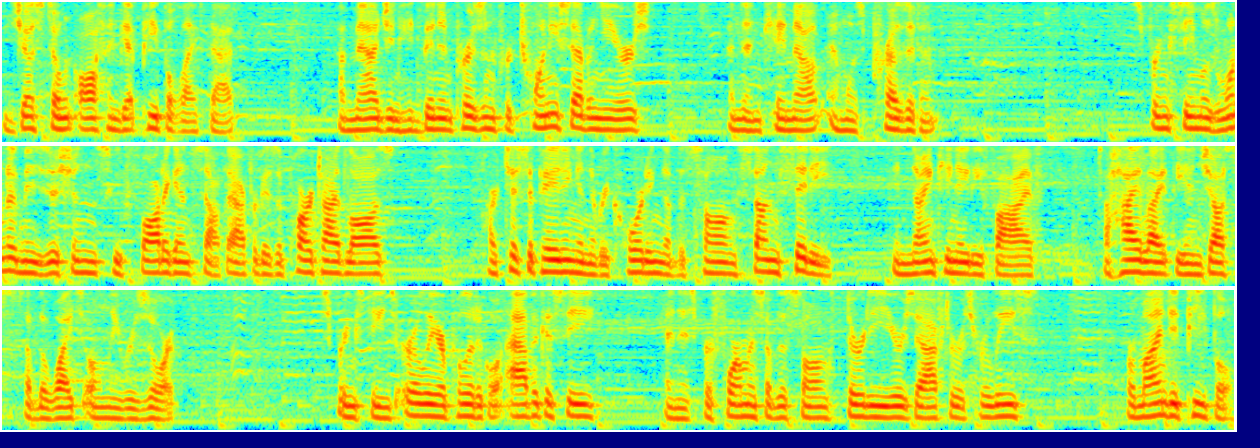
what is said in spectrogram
You just don't often get people like that. Imagine he'd been in prison for 27 years and then came out and was president. Springsteen was one of the musicians who fought against South Africa's apartheid laws, participating in the recording of the song Sun City in 1985 to highlight the injustice of the whites only resort. Springsteen's earlier political advocacy and his performance of the song 30 years after its release reminded people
